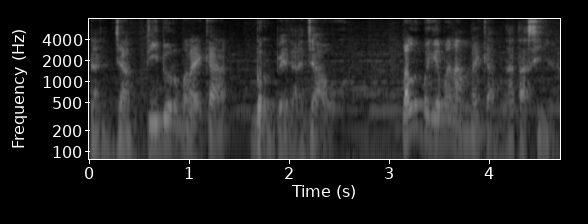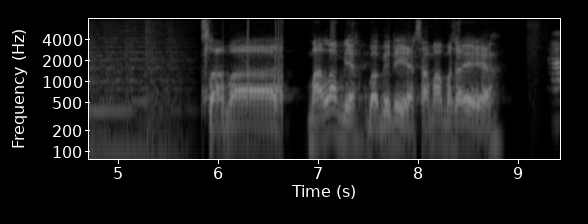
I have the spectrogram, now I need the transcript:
dan jam tidur mereka berbeda jauh. Lalu bagaimana mereka mengatasinya? Selamat malam ya Mbak Bene ya, sama sama saya ya. ya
